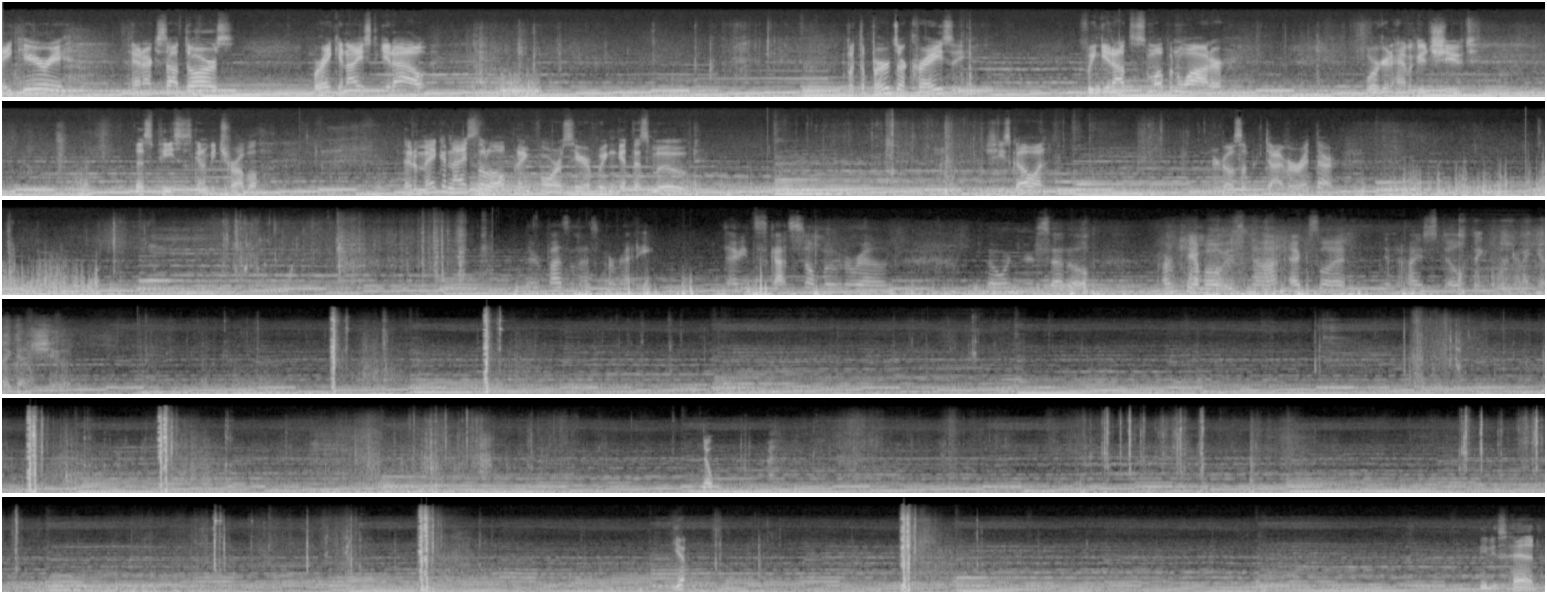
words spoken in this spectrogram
Lake Erie, Anarchist Outdoors, breaking ice to get out. But the birds are crazy. If we can get out to some open water, we're gonna have a good shoot. This piece is gonna be trouble. It'll make a nice little opening for us here if we can get this moved. She's going. There goes the diver right there. Buzzing us already. I mean, Scott's still moving around. Nowhere near settled. Our camo is not excellent, and I still think we're gonna get a good shoot. Need his head.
